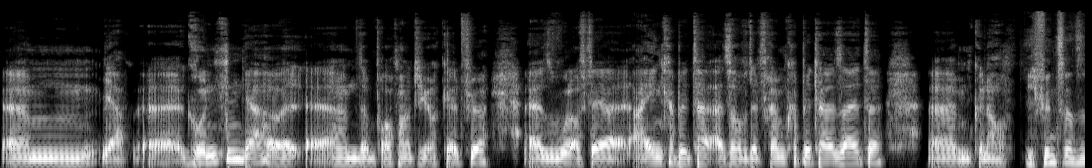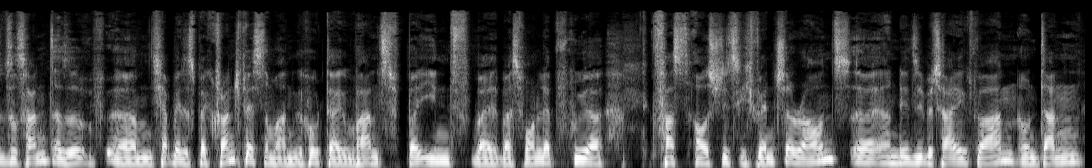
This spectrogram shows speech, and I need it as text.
ähm, ja, äh, gründen. Ja, weil ähm, da braucht man natürlich auch Geld für, äh, sowohl auf der Eigenkapital als auch auf der Fremdkapitalseite. Ähm, genau. Ich finde es ganz interessant. Also ähm, ich habe mir das bei Crunchbase nochmal angeguckt. Da waren es bei Ihnen bei, bei SwanLab früher fast ausschließlich Venture Rounds, äh, an denen Sie beteiligt waren. Und dann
